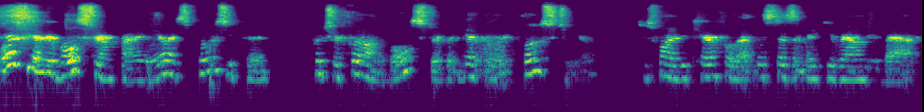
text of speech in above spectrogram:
Or if you have your bolster in front of you, I suppose you could put your foot on the bolster, but get it really close to you. Just want to be careful that this doesn't make you round your back.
